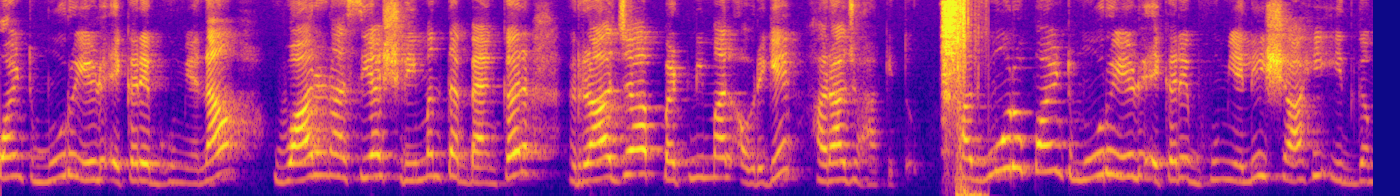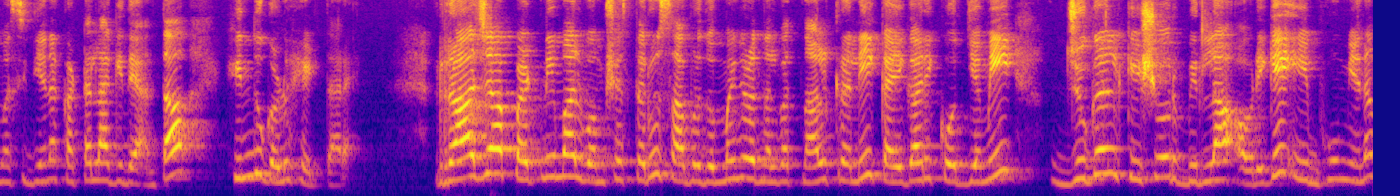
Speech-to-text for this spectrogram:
ಪಾಯಿಂಟ್ ಮೂರು ಏಳು ಎಕರೆ ಭೂಮಿಯನ್ನ ವಾರಣಾಸಿಯ ಶ್ರೀಮಂತ ಬ್ಯಾಂಕರ್ ರಾಜಾ ಪಟ್ನಿಮಾಲ್ ಅವರಿಗೆ ಹರಾಜು ಹಾಕಿತ್ತು. ಹದಿಮೂರು ಪಾಯಿಂಟ್ ಮೂರು ಏಳು ಎಕರೆ ಭೂಮಿಯಲ್ಲಿ ಶಾಹಿ ಈದ್ಗಾ ಮಸೀದಿಯನ್ನು ಕಟ್ಟಲಾಗಿದೆ ಅಂತ ಹಿಂದೂಗಳು ಹೇಳ್ತಾರೆ. ರಾಜ ಪಟ್ನಿಮಾಲ್ ವಂಶಸ್ಥರು ಸಾವಿರದ ಒಂಬೈನೂರ ನಲವತ್ನಾಲ್ಕರಲ್ಲಿ ಕೈಗಾರಿಕೋದ್ಯಮಿ ಜುಗಲ್ ಕಿಶೋರ್ ಬಿರ್ಲಾ ಅವರಿಗೆ ಈ ಭೂಮಿಯನ್ನು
